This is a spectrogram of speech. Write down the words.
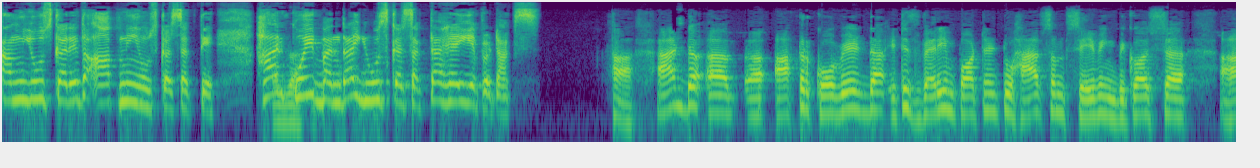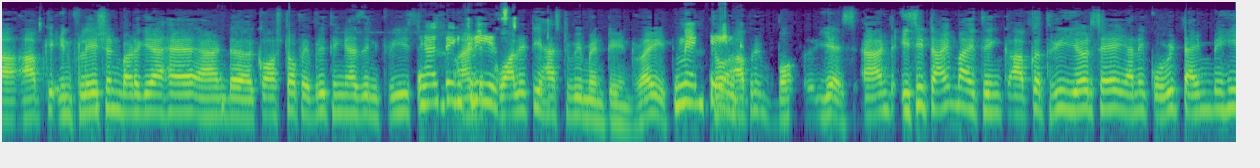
हम यूज़ करें तो आप नहीं यूज़ कर सकते। हर Exactly. कोई बंदा यूज़ कर सकता है ये प्रोडक्ट्स हाँ and uh, uh, after COVID uh, it is very important to have some saving because uh, uh, आपके inflation बढ़ गया है and uh, cost of everything has increased Has increased. and quality has to be maintained right Maintained. तो आपने yes and इसी time I think आपका three years है यानी COVID time में ही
